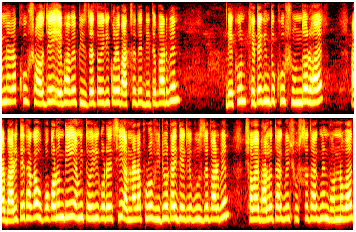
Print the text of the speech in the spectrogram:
আপনারা খুব সহজেই এভাবে পিৎজা তৈরি করে বাচ্চাদের দিতে পারবেন। দেখুন, খেতে কিন্তু খুব সুন্দর হয়। আর বাড়িতে থাকা উপকরণ দিয়েই আমি তৈরি করেছি। আপনারা পুরো ভিডিওটাই দেখলে বুঝতে পারবেন। সবাই ভালো থাকবেন, সুস্থ থাকবেন, ধন্যবাদ।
